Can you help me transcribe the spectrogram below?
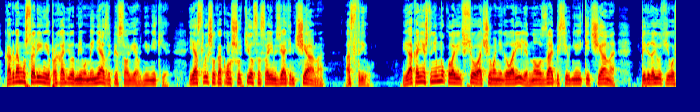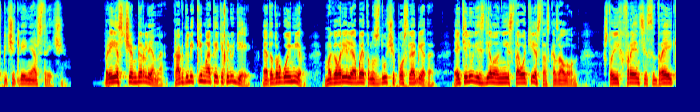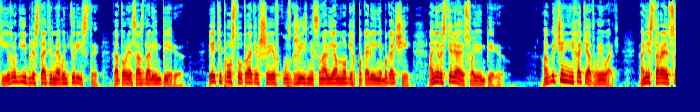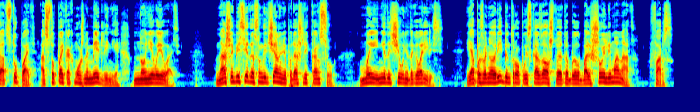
Когда Муссолини проходил мимо меня, записал я в дневнике, я слышал, как он шутил со своим зятем Чиана, острил. Я, конечно, не мог уловить все, о чем они говорили, но записи в дневнике Чиана передают его впечатление о встрече. Приезд Чемберлена. Как далеки мы от этих людей? Это другой мир. Мы говорили об этом с Дучи после обеда. «Эти люди сделаны не из того теста», — сказал он, «что их Фрэнсис, Дрейки и другие блистательные авантюристы, которые создали империю. Эти просто утратившие вкус к жизни сыновья многих поколений богачей, они растеряют свою империю. Англичане не хотят воевать. Они стараются отступать, отступать как можно медленнее, но не воевать. Наши беседы с англичанами подошли к концу. Мы ни до чего не договорились. Я позвонил Риббентропу и сказал, что это был большой лимонад. Фарс.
